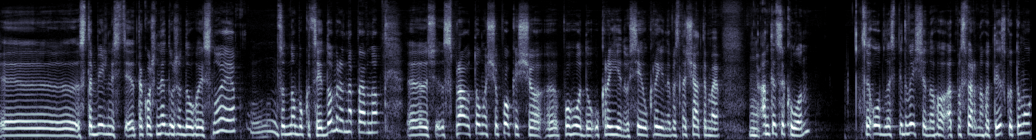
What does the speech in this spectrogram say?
е, стабільність також не дуже довго існує. З одного боку, це і добре, напевно. Е, щ- Справа в тому, що поки що е, погоду України, усієї України визначатиме антициклон. Це область підвищеного атмосферного тиску, тому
